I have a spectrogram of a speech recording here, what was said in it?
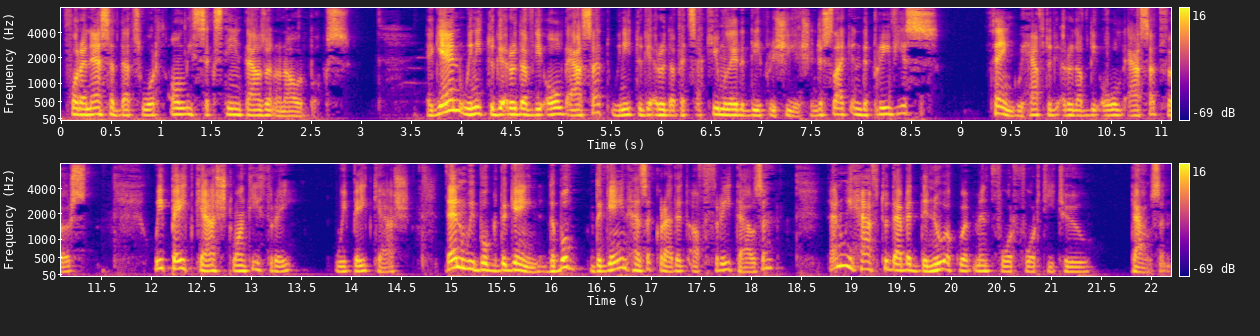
for an asset that's worth only 16,000 on our books. Again we need to get rid of the old asset. We need to get rid of its accumulated depreciation. Just like in the previous thing we have to get rid of the old asset first. We paid cash 23 we paid cash. Then we book the gain. The book the gain has a credit of 3000 then we have to debit the new equipment for 42000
